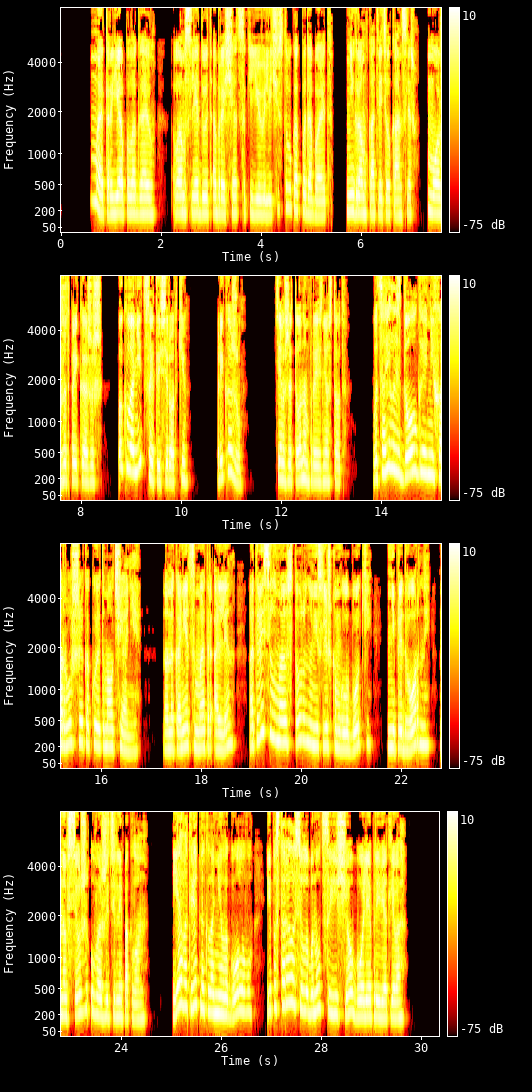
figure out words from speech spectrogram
Мэтр, я полагаю, вам следует обращаться к ее величеству, как подобает, негромко ответил канцлер. Может, прикажешь поклониться этой сиротке? «Прикажу», — тем же тоном произнес тот. Воцарилось долгое, нехорошее какое-то молчание, но, наконец, мэтр Аллен отвесил в мою сторону не слишком глубокий, непридворный, но все же уважительный поклон. Я в ответ наклонила голову и постаралась улыбнуться еще более приветливо.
